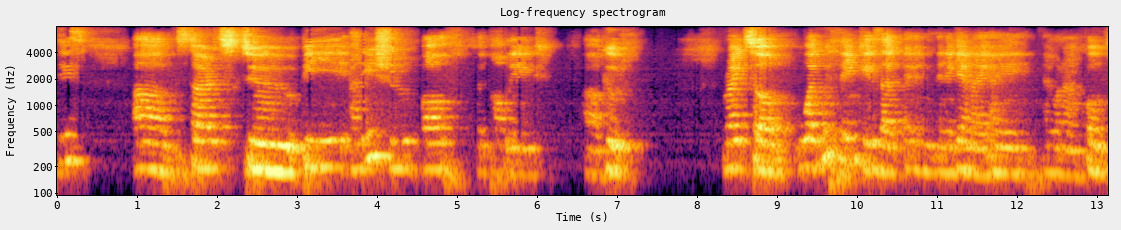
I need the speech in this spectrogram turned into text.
this um, starts to be an issue of the public uh, good. Right, so what we think is that, and, and again, I, I, quote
